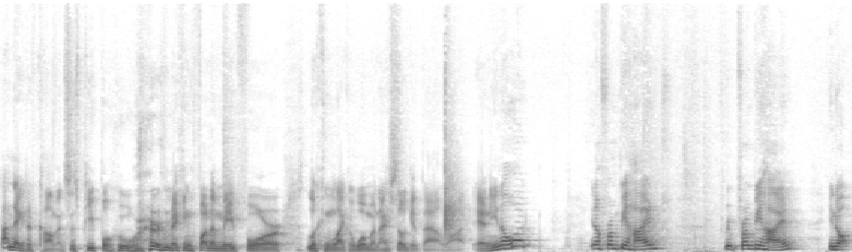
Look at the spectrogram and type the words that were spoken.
Not negative comments, it's people who were making fun of me for looking like a woman. I still get that a lot. And you know what? You know, from behind, from behind, you know,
